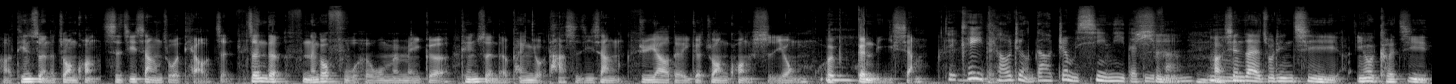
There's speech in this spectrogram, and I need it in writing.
啊听损的状况，实际上做调整，真的能够符合我们每个听损的朋友，他实际上需要的一个状况使用，会更理想。对，可以调。整到这么细腻的地方啊！嗯嗯、现在助听器因为科技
